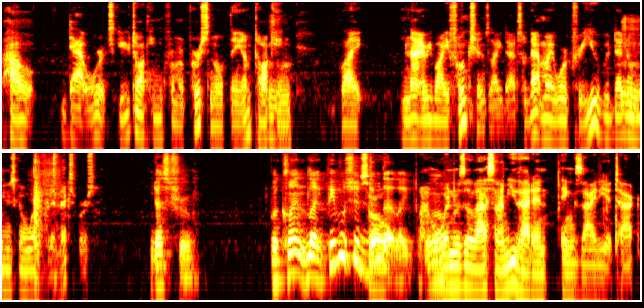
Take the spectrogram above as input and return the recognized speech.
how that works. You're talking from a personal thing. I'm talking Mm-hmm. like not everybody functions like that. So that might work for you, but that don't Mhm. mean it's gonna work for the next person. That's true. But Clint, like people should So, do that. Like, you know? When was the last time you had an anxiety attack?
